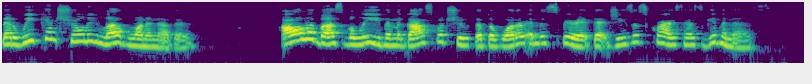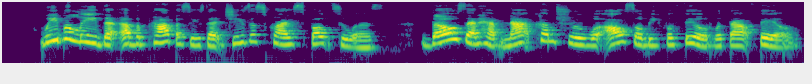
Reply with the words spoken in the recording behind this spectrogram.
that we can truly love one another. All of us believe in the gospel truth of the water and the Spirit that Jesus Christ has given us. We believe that of the prophecies that Jesus Christ spoke to us, those that have not come true will also be fulfilled without fail.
